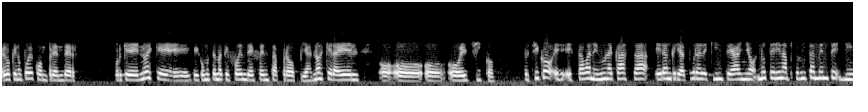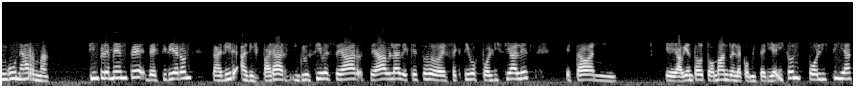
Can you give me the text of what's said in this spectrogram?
algo que no puedo comprender porque no es que, que ¿cómo se llama?, que fue en defensa propia, no es que era él o, el chico. Los chicos estaban en una casa, eran criaturas de 15 años, no tenían absolutamente ningún arma, simplemente decidieron salir a disparar. Inclusive se, se habla de que estos efectivos policiales estaban eh, habían estado tomando en la comisaría. Y son policías,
